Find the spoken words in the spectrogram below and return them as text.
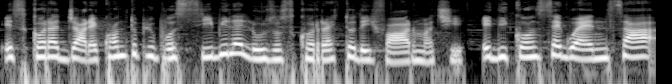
e scoraggiare quanto più possibile l'uso scorretto dei farmaci e di conseguenza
